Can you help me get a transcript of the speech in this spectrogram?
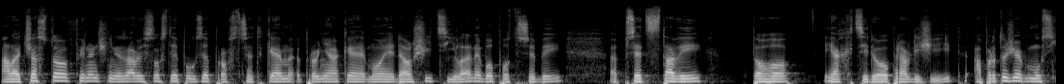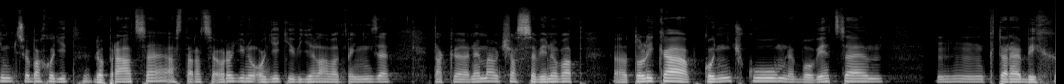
Ale často finanční nezávislost je pouze prostředkem pro nějaké moje další cíle nebo potřeby, eh, představy toho, jak chci doopravdy žít. A protože musím třeba chodit do práce a starat se o rodinu, o děti, vydělávat peníze, tak eh, nemám čas se věnovat eh, tolika koníčkům nebo věcem, mm, které bych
